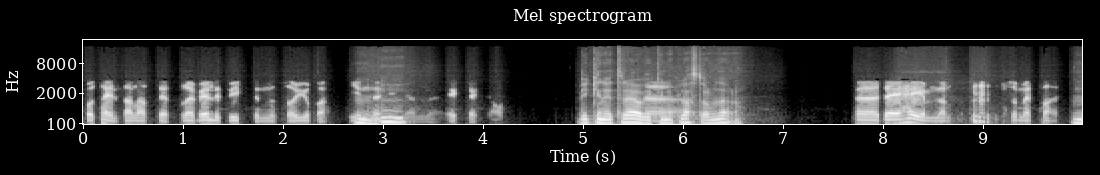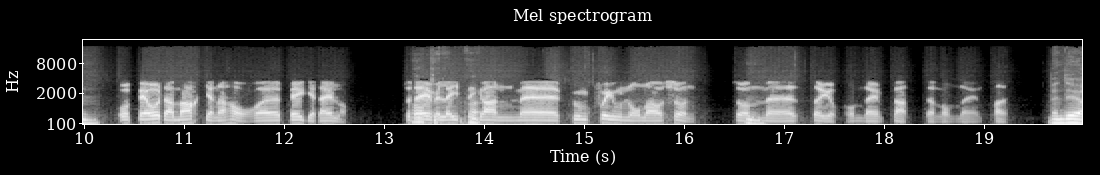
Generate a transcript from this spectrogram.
på ett helt annat sätt. För det är väldigt viktigt med syre inne Mm. i en äggkläckare. Vilken är trä och vilken är Eh. plast av de där då? Eh, Det är Hemlen som är trä. Mm. Och båda markerna har eh, bägge delar. Så det är väl lite grann med funktionerna och sånt som Mm. mm. styr om det är en plast eller om det är en trä. Men det är Sen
